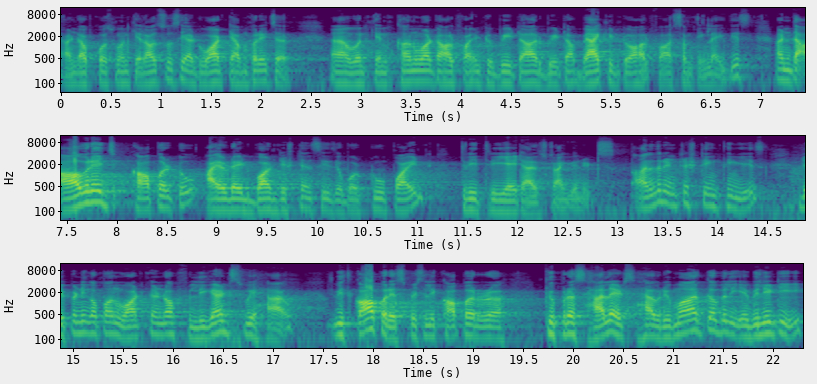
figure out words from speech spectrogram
And of course one can also see at what temperature uh, one can convert alpha into beta or beta back into alpha or something like this. And the average copper to iodide bond distance is about 2.338 Angstrom units. Another interesting thing is depending upon what kind of ligands we have with copper especially copper uh, cuprous halides have remarkable ability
